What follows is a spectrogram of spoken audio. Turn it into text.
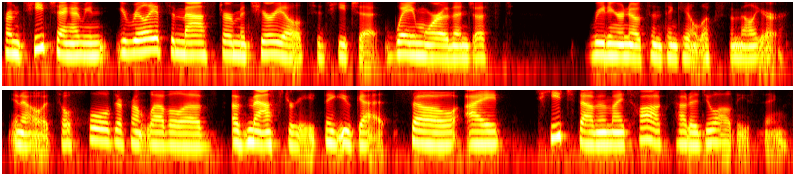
from teaching. I mean, you really have to master material to teach it way more than just reading your notes and thinking it looks familiar. You know, it's a whole different level of of mastery that you get. So I teach them in my talks how to do all these things.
